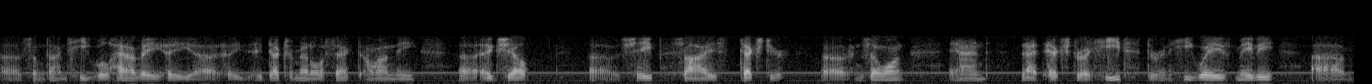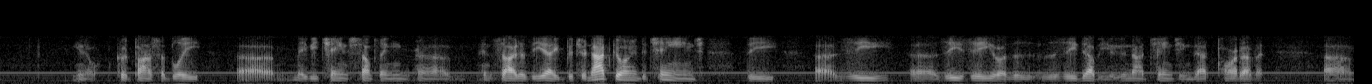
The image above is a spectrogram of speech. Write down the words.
Uh, sometimes heat will have a a, uh, a, a detrimental effect on the uh, eggshell uh, shape, size, texture, uh, and so on. And that extra heat during a heat wave, maybe, um, you know, could possibly uh, maybe change something uh, inside of the egg. But you're not going to change the uh, Z, uh, ZZ or the, the ZW. You're not changing that part of it. Um,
